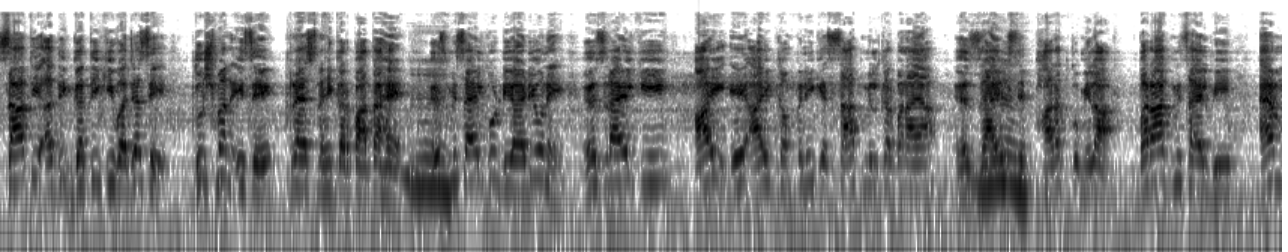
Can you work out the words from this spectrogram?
साथ ही अधिक गति की वजह से दुश्मन इसे ट्रेस नहीं कर पाता है। इस मिसाइल को डीआरडीओ ने इसराइल की आईएआई कंपनी के साथ मिलकर बनाया। इसराइल से भारत को मिला बराक मिसाइल भी एम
